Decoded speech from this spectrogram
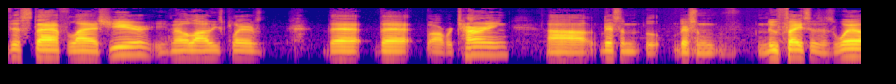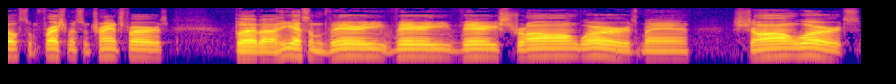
this staff last year. You know, a lot of these players that that are returning. Uh, there's some there's some new faces as well, some freshmen, some transfers. But uh, he has some very, very, very strong words, man. Strong words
